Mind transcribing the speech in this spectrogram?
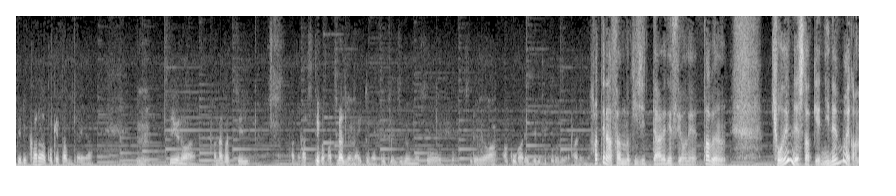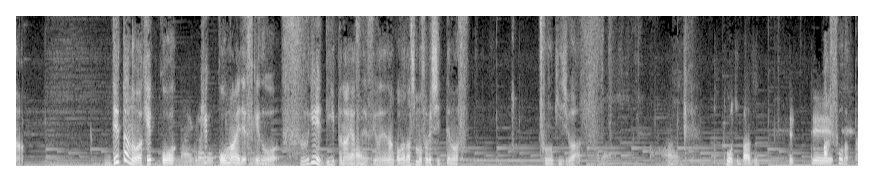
てるから解けたみたいな、うん、っていうのは、あながち、あながちっていうか間違いじゃないと思ってて、自分もそう、それは憧れてるところであります。ハテナさんの記事ってあれですよね。多分、去年でしたっけ ?2 年前かな？出たのは結構、結構前ですけど、すげえディープなやつですよね。はい、なんか私もそれ知ってます。その記事は。はい。当時バズってて、あ、そうだった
